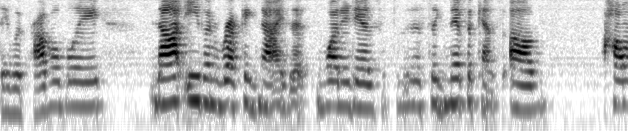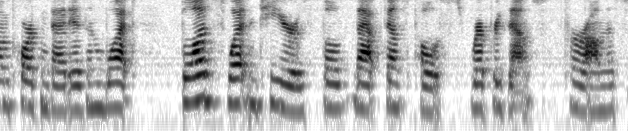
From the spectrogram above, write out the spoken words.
They would probably not even recognize it, what it is, the significance of how important that is and what blood, sweat, and tears those that fence post represents for on this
